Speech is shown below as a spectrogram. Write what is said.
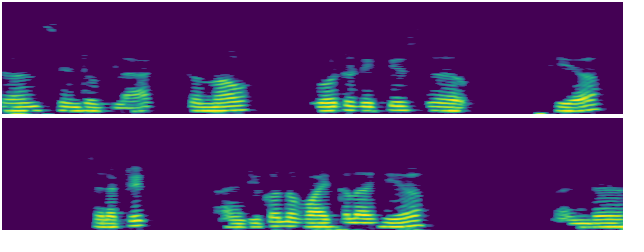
turns into black. So now go to diffuse uh, here select it and click on the white color here and uh,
